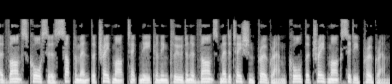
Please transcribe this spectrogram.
advanced courses supplement the trademark technique and include an advanced meditation program called the Trademark Sidhi Program.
